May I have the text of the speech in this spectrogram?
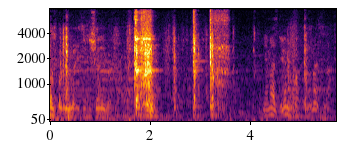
Bas bakayım ben ikinci şeyini ver. Yemez diyor mu? Yemez ya.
